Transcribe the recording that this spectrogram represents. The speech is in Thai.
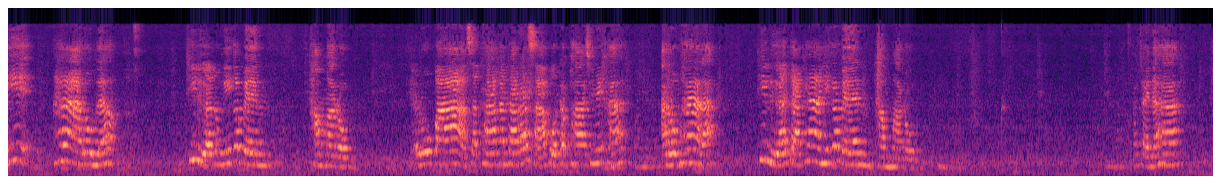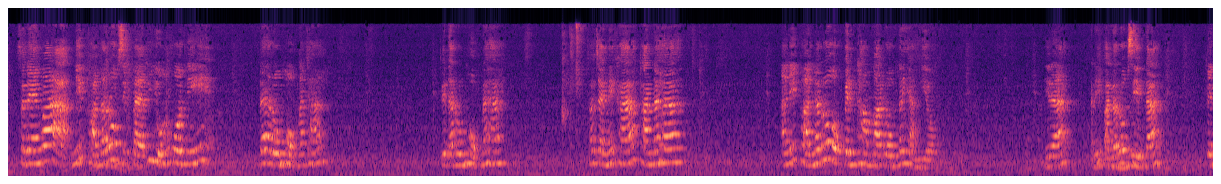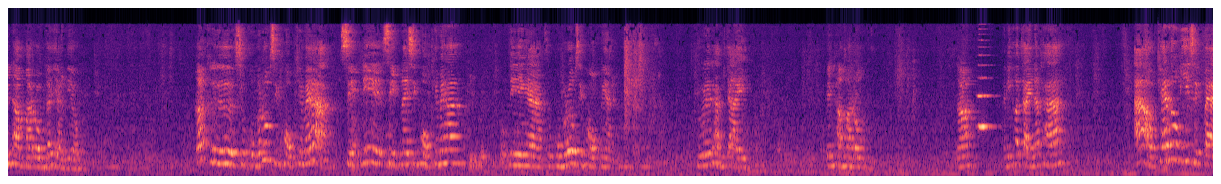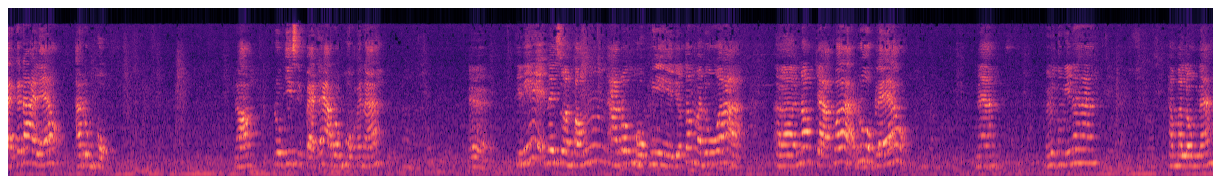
นี้ห้าอารมณ์แล้ว ที่เหลือตรงนี้ก็เป็นธรรมารมณ์รูปาสัทธากันทารสาโพธพาใช่ไหมคะ อารมณ์ห้าละที่เหลือจากห้านี้ก็เป็นธรรมารมณ์เข้าใจนะคะแสดงว่านิพพานรูป18ที่อยู่ข้างบนนี้ ได้อารมณ์หกนะคะ เป็นอารมณ์หกนะคะ เข้าใจไหมคะ ทันนะคะ อันนี้ผ่านนรูปเป็นธรรมารมณ์ได้อย่างเดียว นี่นะ อันนี้ผ่านนรูปสิบนะ เป็นธรรมารมณ์ได้อย่างเดียว ก็คือสุขุมรูป16ใช่ไหมอะสิบนี่สิบใน16ใช่ไหมคะกินไปสิบหกนี่ไงสุขุมรูป16เนี่ยรู้ได้ทางใจ เป็นธรรมารมณ์เนาะอันนี้เข้าใจนะคะ อ้าว แค่รูป 28 ก็ได้แล้ว อารมณ์ 6 เนาะ รูป 28 ได้อารมณ์6แล้วนะเออทีนี้ในส่วนของอารมณ์6นี่เดี๋ยวต้องมาดูว่าเอ่อนอกจากว่ารูปแล้วนะมาดูตรงนี้นะคะธรรมารมณ์นะ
